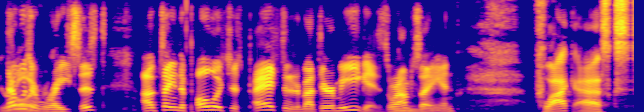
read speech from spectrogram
You're that wasn't over- racist. I'm saying the Polish is passionate about their Amigas. Is what I'm Hmm. saying. Flack asks,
